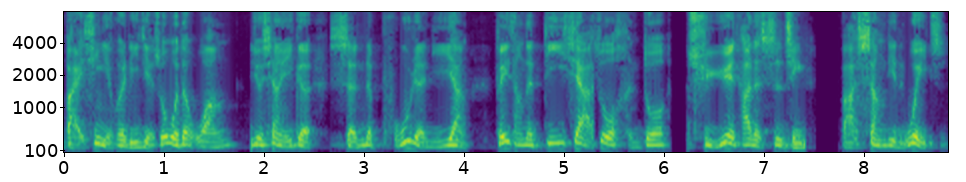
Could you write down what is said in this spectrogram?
百姓也会理解说，我的王就像一个神的仆人一样，非常的低下，做很多取悦他的事情，把上帝的位置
